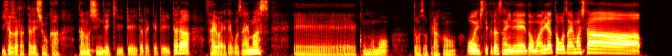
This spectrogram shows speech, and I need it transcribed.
いかがだったでしょうか？楽しんで聞いていただけていたら幸いでございます、えー、今後もどうぞブラコン応援してくださいね。どうもありがとうございました。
